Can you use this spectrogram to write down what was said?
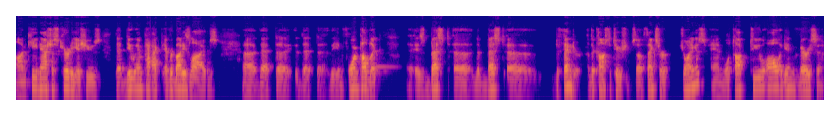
on key national security issues that do impact everybody's lives. Uh, that uh, that the informed public is best the best defender of the Constitution. So thanks for joining us, and we'll talk to you all again very soon.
